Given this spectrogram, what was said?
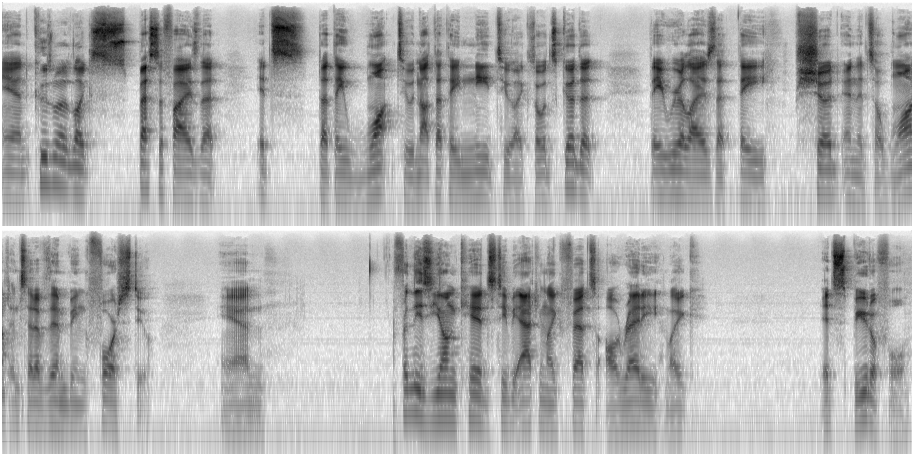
And Kuzma like specifies that it's that they want to, not that they need to. Like so it's good that they realize that they should and it's a want instead of them being forced to. And for these young kids to be acting like vets already, like it's beautiful.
